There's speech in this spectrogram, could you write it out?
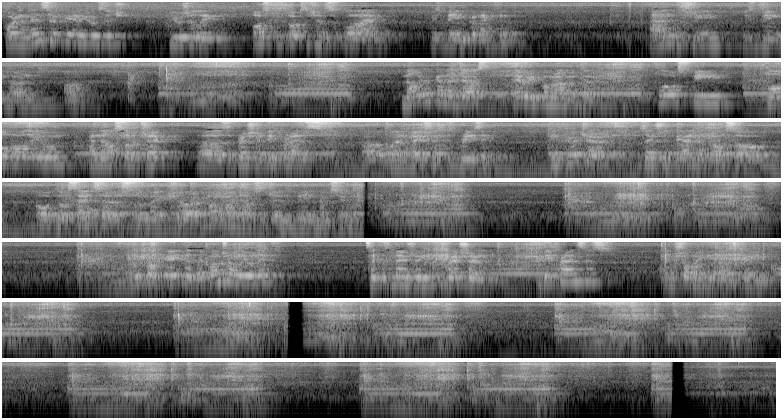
For intensive care usage, usually oxygen supply is being connected and machine is being turned on. Now you can adjust every parameter, flow speed, flow volume, and also check uh, the pressure difference uh, when patient is breathing. In future, there should be added also O2 sensors to make sure how much oxygen is being consumed. We located the control unit that is measuring pressure differences and showing it on screen.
